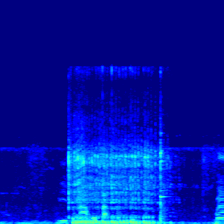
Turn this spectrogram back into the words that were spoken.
ำมีสนามให้ตัดนะทีนี้มา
